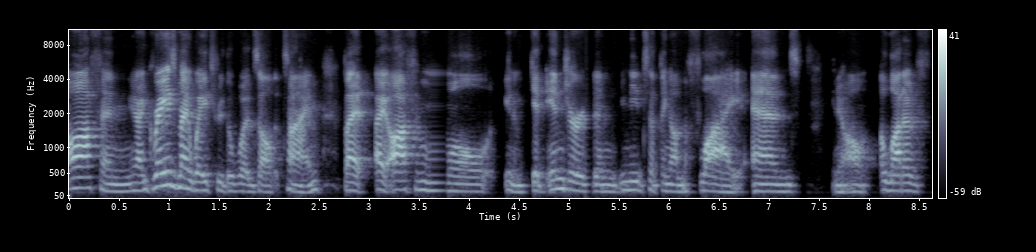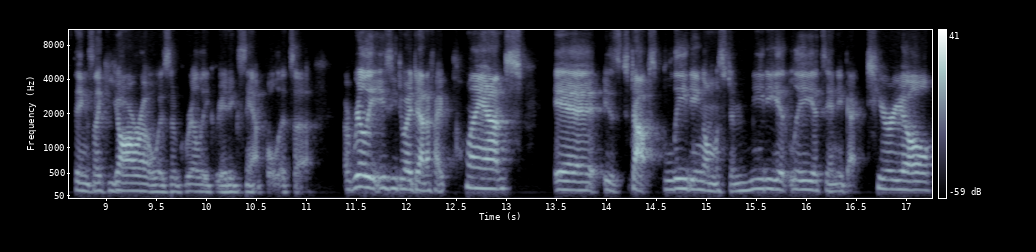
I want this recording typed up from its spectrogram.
often, you know, I graze my way through the woods all the time, but I often will, you know, get injured and need something on the fly. And, you know, a lot of things like yarrow is a really great example. It's a, a really easy to identify plant. It stops bleeding almost immediately. It's antibacterial.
